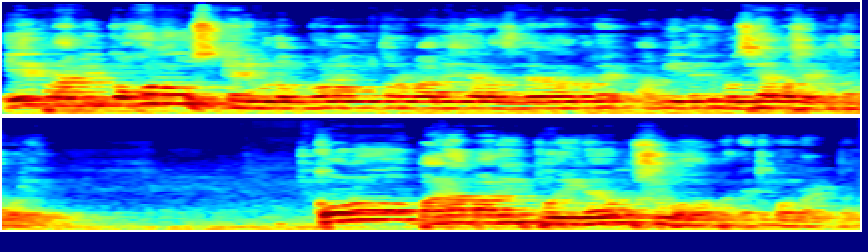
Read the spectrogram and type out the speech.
এরপর আমি কখনো উস্কানিমূলক গণতন্ত্রবাদী যারা যারা করে, আমি এদেরকে নজিহার ভাষায় কথা বলি। কোনো বাড়াবাড়ির পরিণাম শুভ হবে না, এটা মনে রাখবেন।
